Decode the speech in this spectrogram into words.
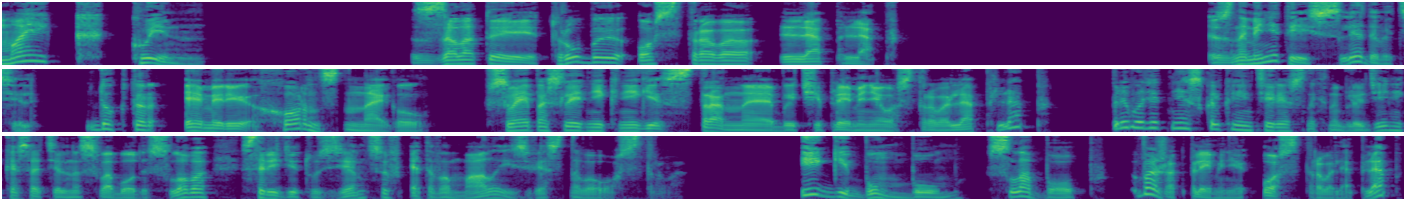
Майк Куин. Золотые трубы острова Ляп-Ляп. Знаменитый исследователь доктор Эмери Хорнснегл в своей последней книге «Странные обычаи племени острова Ляп-Ляп» приводит несколько интересных наблюдений касательно свободы слова среди туземцев этого малоизвестного острова. Иги Бум-Бум, Слабоб, вожак племени острова Ляп-Ляп,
